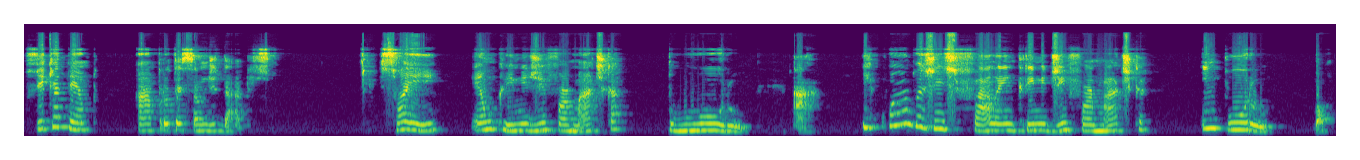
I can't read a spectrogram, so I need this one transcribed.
Fique atento à proteção de dados. Isso aí é um crime de informática puro. Ah, e quando a gente fala em crime de informática impuro? Bom,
